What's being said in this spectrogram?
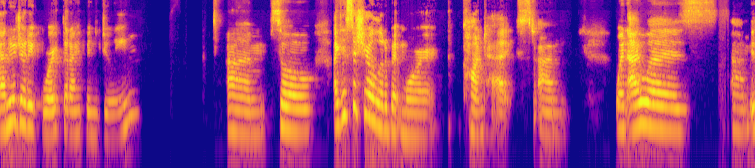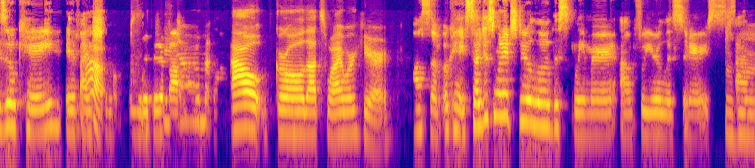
energetic work that i've been doing um, so i guess to share a little bit more context um, when i was um, is it okay if i Yeah. share a little bit about Freedom out girl that's why we're here Awesome. Okay, so I just wanted to do a little disclaimer um, for your listeners. Um, Mhm. I'm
